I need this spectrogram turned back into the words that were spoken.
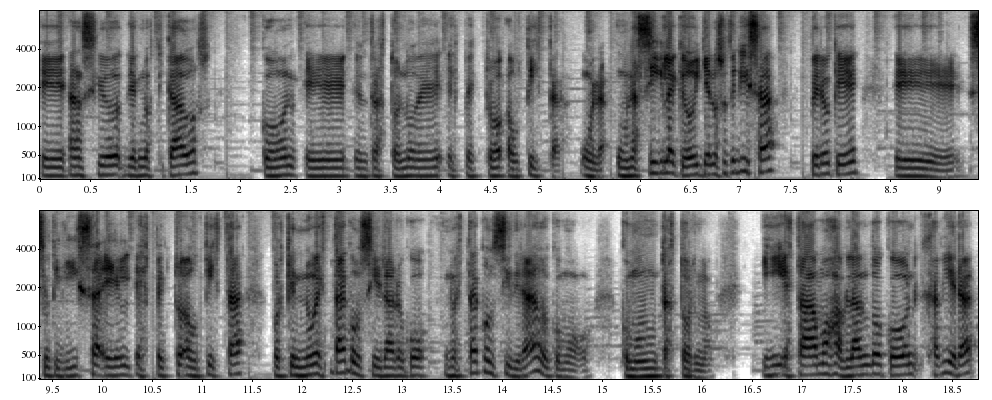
eh, han sido diagnosticados con eh, el trastorno de espectro autista, una, una sigla que hoy ya no se utiliza, pero que se utiliza el espectro autista porque no está considerado, no está considerado como, como un trastorno. Y estábamos hablando con Javiera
